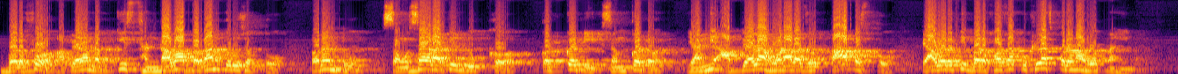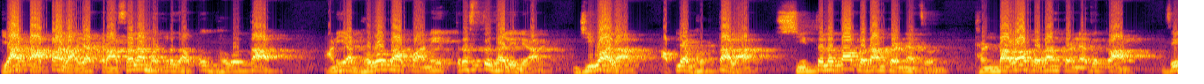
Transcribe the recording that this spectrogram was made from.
बर्फ आपल्याला नक्कीच थंडावा प्रदान करू शकतो परंतु संसारातील दुःख कटकटी संकट यांनी आपल्याला होणारा जो ताप असतो त्यावरती बर्फाचा कुठलाच परिणाम होत नाही. या तापाला या त्रासाला म्हटलं जातं भवताप. आणि या भवतापाने त्रस्त झालेल्या जीवाला आपल्या भक्ताला शीतलता प्रदान करण्याचं थंडावा प्रदान करण्याचं काम जे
